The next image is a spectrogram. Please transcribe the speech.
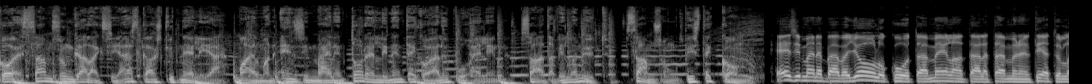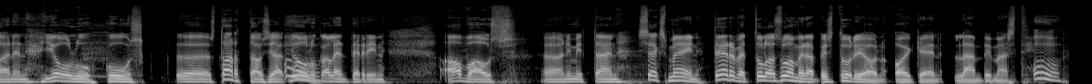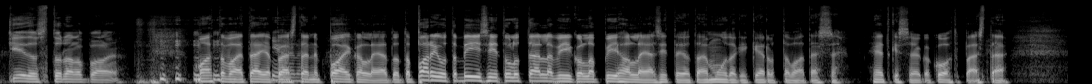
Koe Samsung Galaxy S24. Maailman ensimmäinen todellinen tekoälypuhelin. Saatavilla nyt. Samsung.com. Ensimmäinen päivä joulukuuta ja meillä on täällä tämmöinen tietynlainen joulukuus äh, starttaus ja joulukalenterin avaus. Äh, nimittäin Sex Main. Tervetuloa Suomi Rapin studioon oikein lämpimästi. Mm. Kiitos todella paljon. Mahtavaa, että äijä pääsi tänne paikalle. Ja tuota, pari uutta biisiä tullut tällä viikolla pihalle ja sitten jotain muutakin kerrottavaa tässä hetkessä, joka kohta päästään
